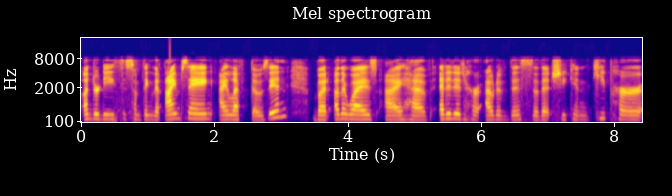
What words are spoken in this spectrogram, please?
underneath something that I'm saying. I left those in, but otherwise, I have edited her out of this so that she can keep her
